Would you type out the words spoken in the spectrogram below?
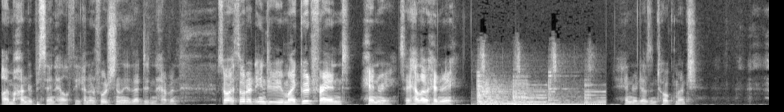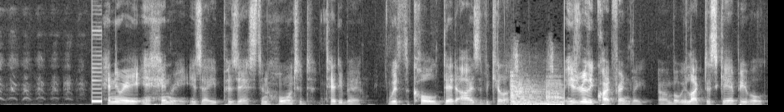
I'm 100% healthy. And unfortunately, that didn't happen. So I thought I'd interview my good friend, Henry. Say hello, Henry. Henry doesn't talk much. Henry, Henry is a possessed and haunted teddy bear with the cold, dead eyes of a killer. He's really quite friendly, um, but we like to scare people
